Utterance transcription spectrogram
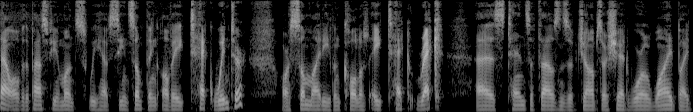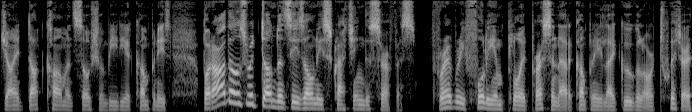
Now, over the past few months, we have seen something of a tech winter, or some might even call it a tech wreck, as tens of thousands of jobs are shed worldwide by giant dot com and social media companies. But are those redundancies only scratching the surface? For every fully employed person at a company like Google or Twitter,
